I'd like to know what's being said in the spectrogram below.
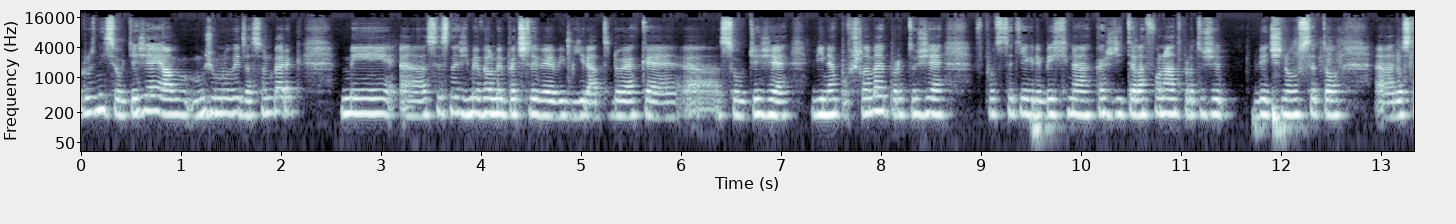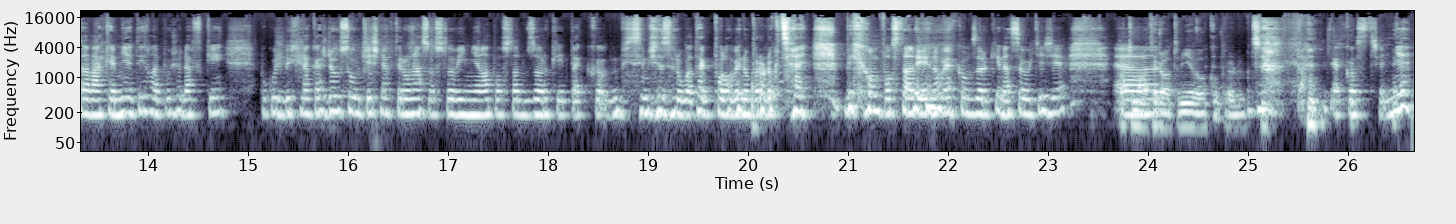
různé soutěže. Já můžu mluvit za Sonberg. My uh, se snažíme velmi pečlivě vybírat, do jaké uh, soutěže vína pošleme, protože v podstatě, kdybych na každý telefonát, protože většinou se to dostává ke mně, tyhle požadavky. Pokud bych na každou soutěž, na kterou nás osloví, měla poslat vzorky, tak myslím, že zhruba tak polovinu produkce bychom poslali jenom jako vzorky na soutěže. A to máte relativně velkou produkci. tak, jako středně.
